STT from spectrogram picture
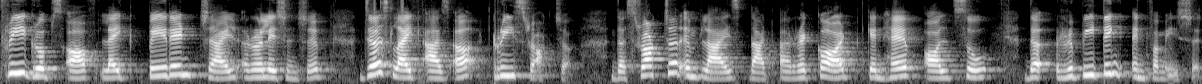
three groups of like parent-child relationship just like as a tree structure. The structure implies that a record can have also the repeating information.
